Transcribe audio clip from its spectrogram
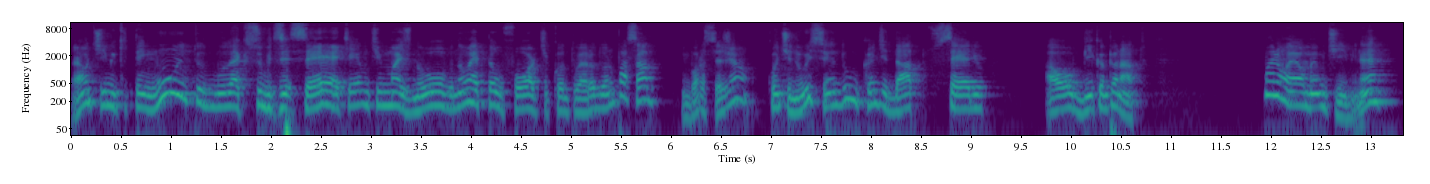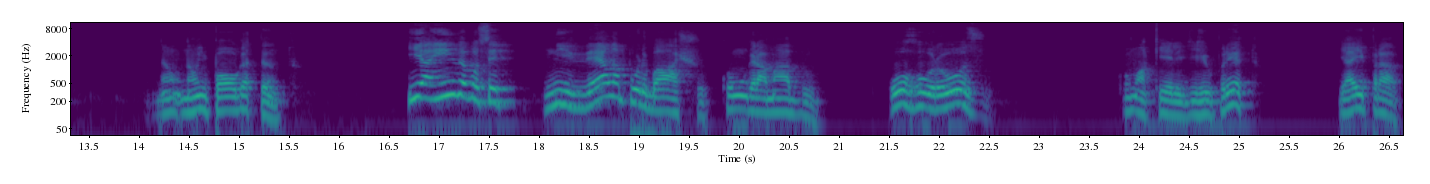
É um time que tem muito moleque sub-17, é um time mais novo, não é tão forte quanto era o do ano passado, embora seja, continue sendo um candidato sério ao bicampeonato. Mas não é o mesmo time, né? Não, não empolga tanto. E ainda você nivela por baixo com um gramado horroroso, como aquele de Rio Preto, e aí para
